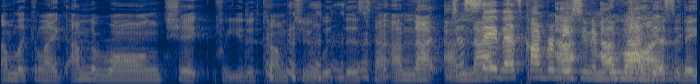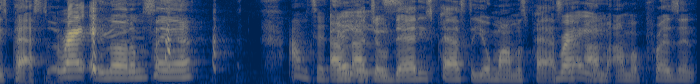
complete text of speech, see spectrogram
I'm looking like I'm the wrong chick for you to come to with this kind. I'm not. I'm Just not, say that's confirmation and move I'm not on. yesterday's pastor. Right. You know what I'm saying? I'm today. I'm not your daddy's pastor, your mama's pastor. Right. I'm I'm a present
